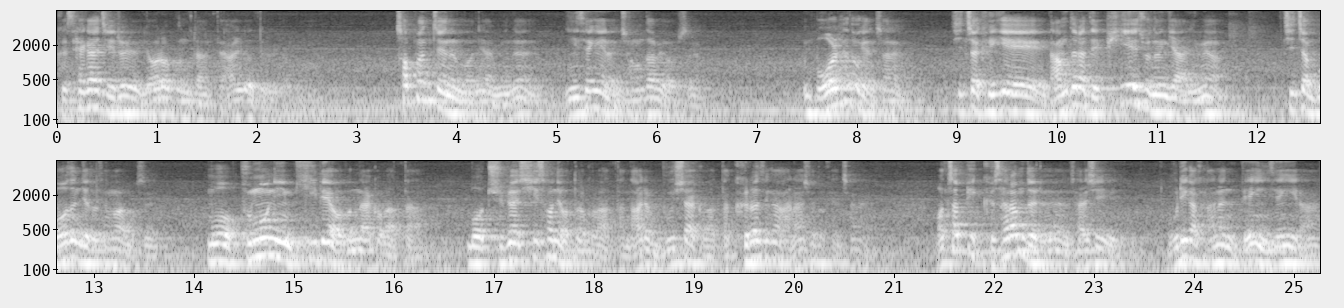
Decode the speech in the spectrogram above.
그 세 가지를 여러분들한테 알려드리려고 첫 번째는 뭐냐면은 인생에는 정답이 없어요. 뭘 해도 괜찮아요. 진짜 그게 남들한테 피해 주는 게 아니면 진짜 뭐든지 해도 상관없어요. 뭐 부모님 기대에 어긋날 것 같다. 뭐 주변 시선이 어떨 것 같다. 나를 무시할 것 같다. 그런 생각 안 하셔도 괜찮아요. 어차피 그 사람들은 사실 우리가 사는 내 인생이랑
